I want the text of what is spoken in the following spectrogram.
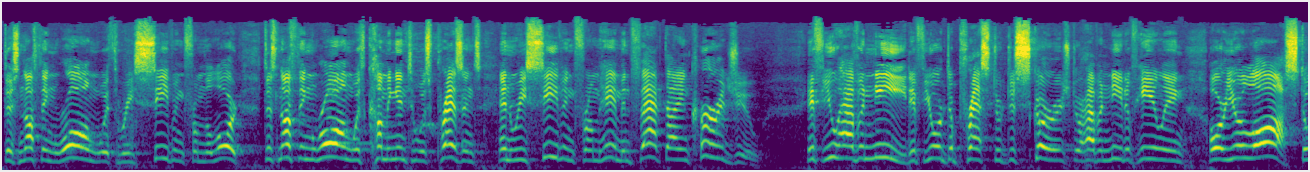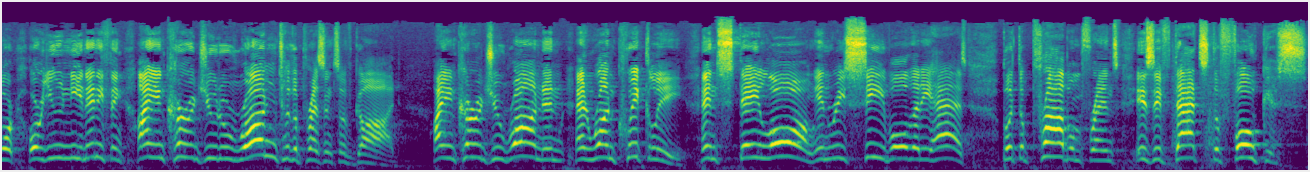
There's nothing wrong with receiving from the Lord. There's nothing wrong with coming into His presence and receiving from Him. In fact, I encourage you. If you have a need, if you're depressed or discouraged or have a need of healing or you're lost or, or you need anything, I encourage you to run to the presence of God. I encourage you run and, and run quickly and stay long and receive all that He has. But the problem, friends, is if that's the focus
